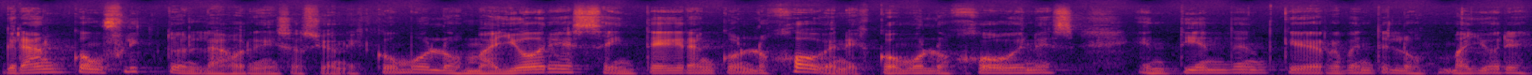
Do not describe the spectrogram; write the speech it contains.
gran conflicto en las organizaciones, cómo los mayores se integran con los jóvenes, cómo los jóvenes entienden que de repente los mayores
